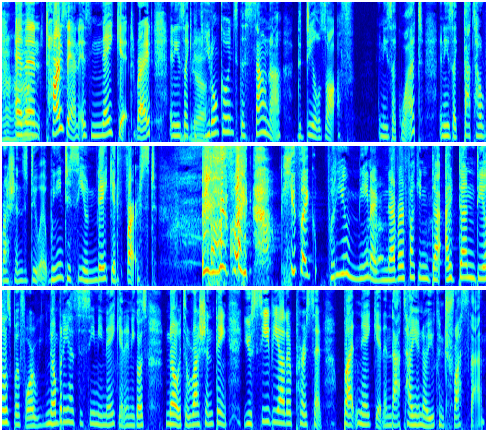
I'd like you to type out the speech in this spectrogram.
Uh-huh. And then Tarzan is naked, right? And he's like, Yeah. if you don't go into the sauna, the deal's off. And he's like, what? And he's like, that's how Russians do it. We need to see you naked first. he's like, he's like, what do you mean? I've never fucking done. I've done deals before. Nobody has to see me naked. And he goes, no, it's a Russian thing. You see the other person butt naked, and that's how you know you can trust them.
